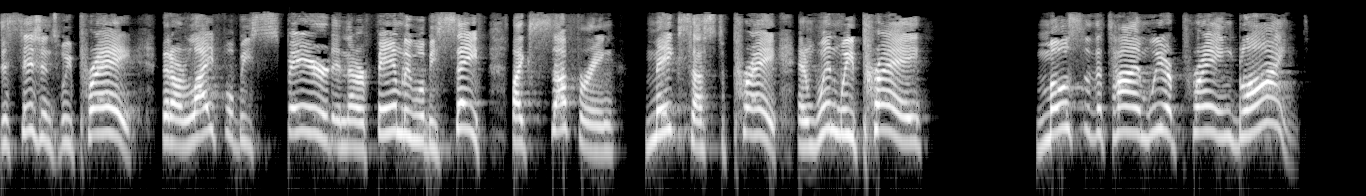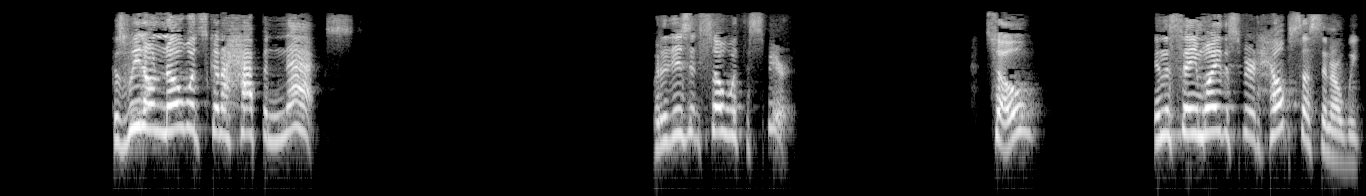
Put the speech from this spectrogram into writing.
decisions. We pray that our life will be spared and that our family will be safe. Like suffering makes us to pray. And when we pray, most of the time we are praying blind because we don't know what's going to happen next. But it isn't so with the Spirit. So, in the same way, the Spirit helps us in our weakness.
